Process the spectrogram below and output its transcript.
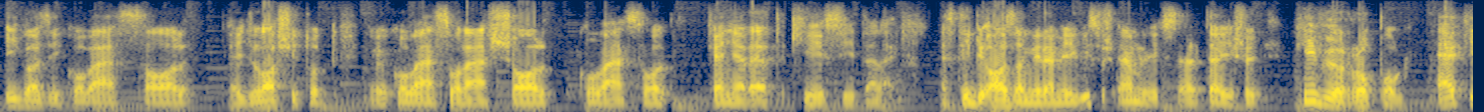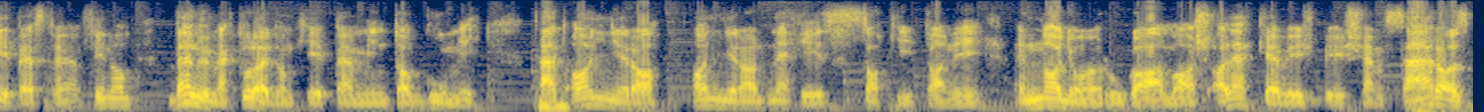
igazi kovásszal, egy lassított kovászolással kovászolt kenyeret készítenek. Ez Tibi az, amire még biztos emlékszel te is, hogy kívül ropog, elképesztően finom, belül meg tulajdonképpen, mint a gumi. Tehát annyira, annyira nehéz szakítani, nagyon rugalmas, a legkevésbé sem száraz,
